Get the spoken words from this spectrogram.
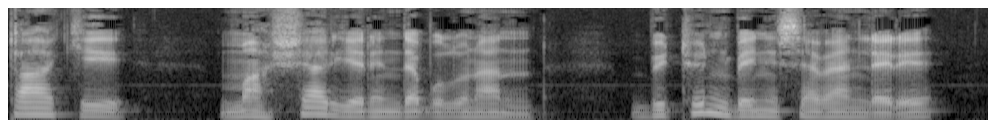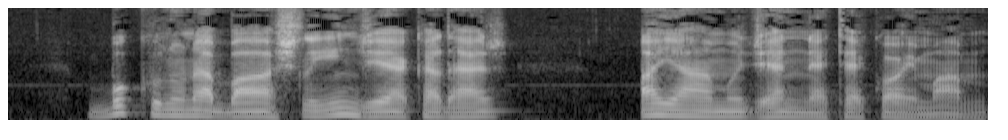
ta ki mahşer yerinde bulunan bütün beni sevenleri bu kuluna bağışlayıncaya kadar ayağımı cennete koymam.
